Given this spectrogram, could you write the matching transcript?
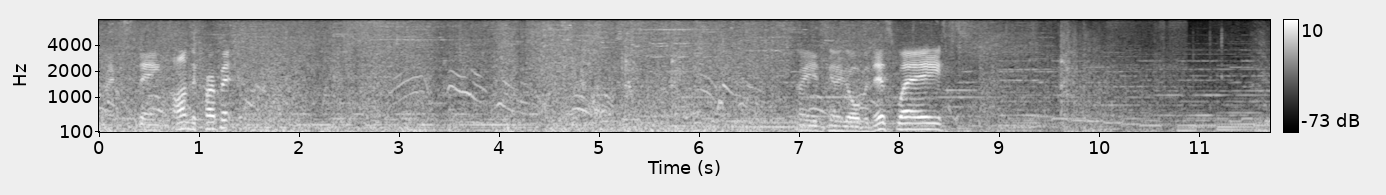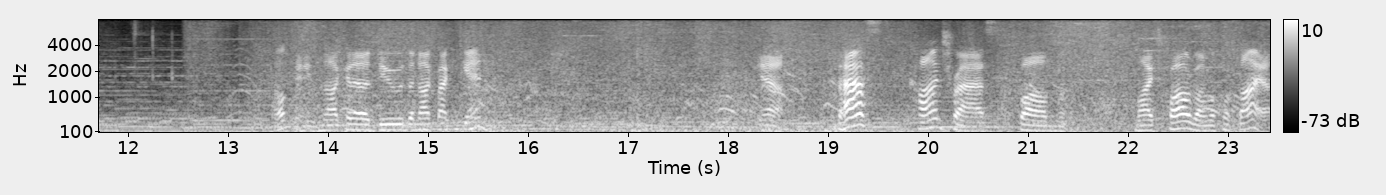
Alright, staying on the carpet. He's gonna go over this way. Oh, and he's not gonna do the knockback again. Yeah. Vast contrast from my trial run with Matthia.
